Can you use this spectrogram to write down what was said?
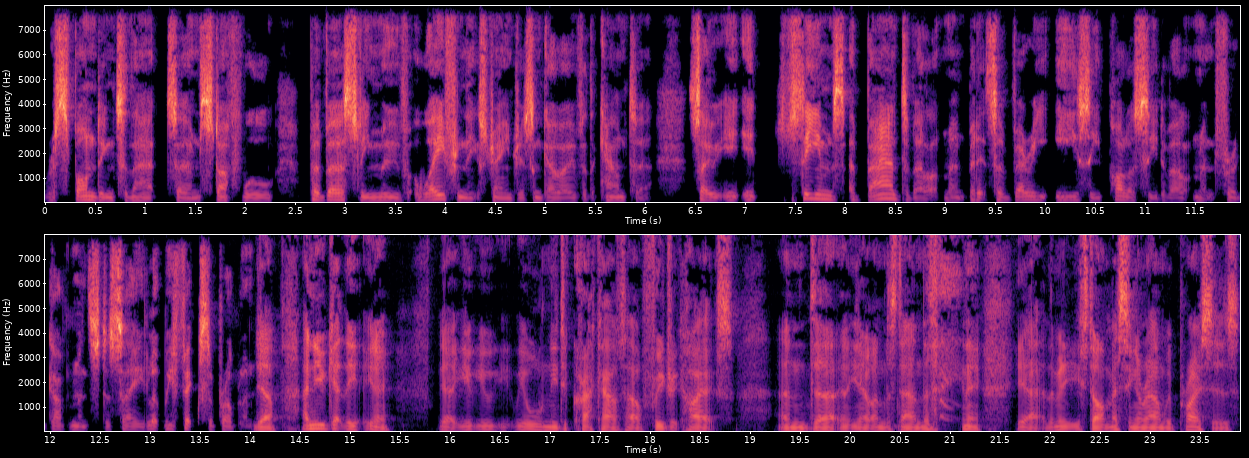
responding to that. Um, stuff will perversely move away from the exchanges and go over the counter. So it, it seems a bad development, but it's a very easy policy development for governments to say, "Look, we fixed the problem." Yeah, and you get the you know yeah, you, you, we all need to crack out our Friedrich Hayek's and, uh, you know, understand that, you know, yeah, the minute you start messing around with prices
